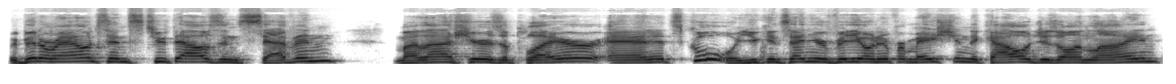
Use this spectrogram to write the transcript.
We've been around since 2007. My last year as a player, and it's cool. You can send your video and information to colleges online.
